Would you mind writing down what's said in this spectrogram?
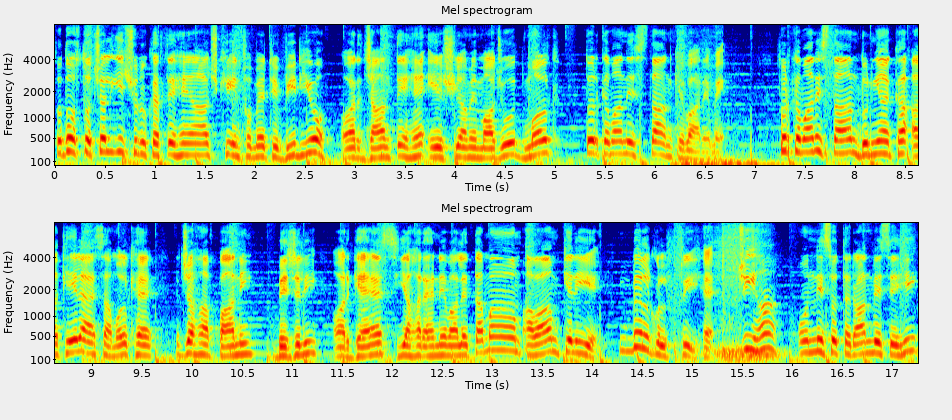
तो दोस्तों, चलिए शुरू करते हैं आज की इन्फॉर्मेटिव वीडियो और जानते हैं एशिया में मौजूद मुल्क तुर्कमानिस्तान के बारे में। तुर्कमानिस्तान दुनिया का अकेला ऐसा मुल्क है जहाँ पानी बिजली और गैस यहाँ रहने वाले तमाम आवाम के लिए बिल्कुल फ्री है। जी हाँ उन्नीस सौ तिरानवे से ही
